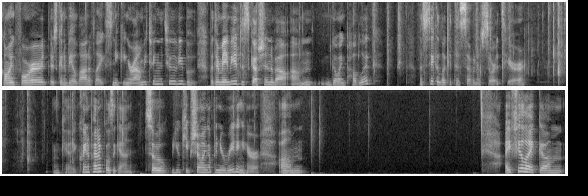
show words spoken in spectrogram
going forward there's going to be a lot of like sneaking around between the two of you but but there may be a discussion about um, going public. Let's take a look at this seven of swords here. Okay queen of pentacles again so you keep showing up in your reading here um, I feel like um,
